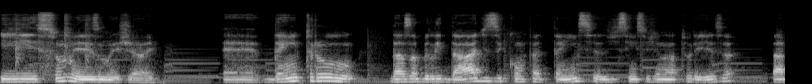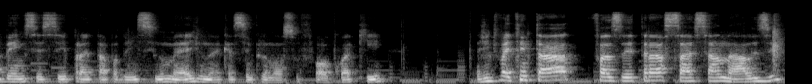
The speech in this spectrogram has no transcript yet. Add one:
Isso mesmo, Jai. É, dentro das habilidades e competências de ciências de natureza da BNCC para a etapa do ensino médio, né, que é sempre o nosso foco aqui, a gente vai tentar fazer, traçar essa análise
